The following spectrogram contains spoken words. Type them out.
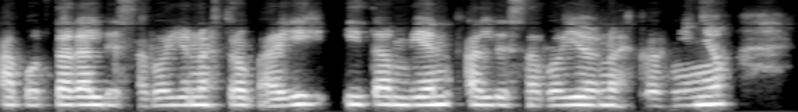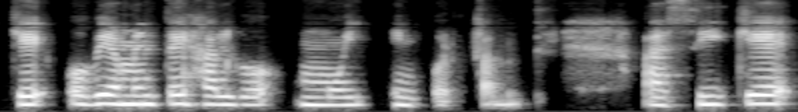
aportar al desarrollo de nuestro país y también al desarrollo de nuestros niños, que obviamente es algo muy importante. Así que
